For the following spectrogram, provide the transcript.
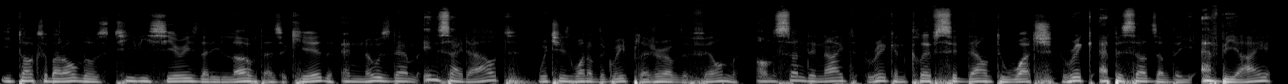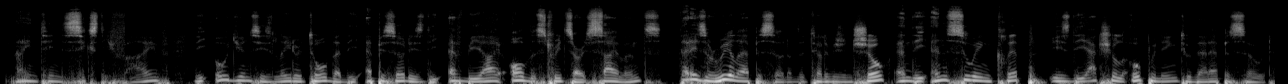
He talks about all those TV series that he loved as a kid and knows them inside out, which is one of the great pleasure of the film. On Sunday night, Rick and Cliff sit down to watch Rick episodes of the FBI 1965. The audience is later told that the episode is the FBI All the Streets Are Silent. That is a real episode of the television show, and the ensuing clip is the actual opening to that episode.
